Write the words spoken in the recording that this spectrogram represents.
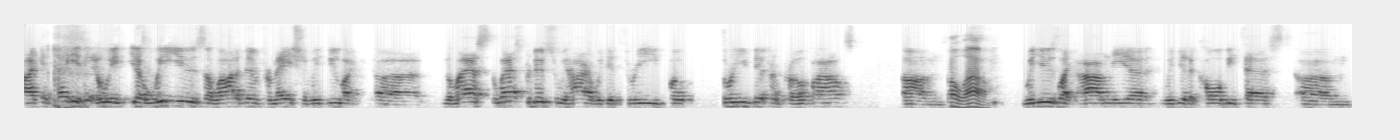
I can tell you that we, you know, we use a lot of information. We do like uh, the last the last producer we hired, we did three po- three different profiles. Um, Oh wow. we used like Omnia. We did a Kolbe test, um,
